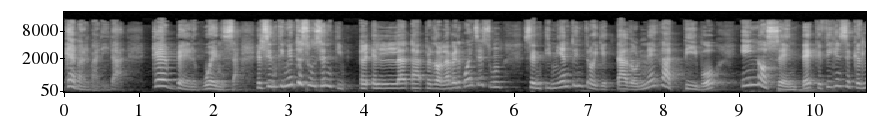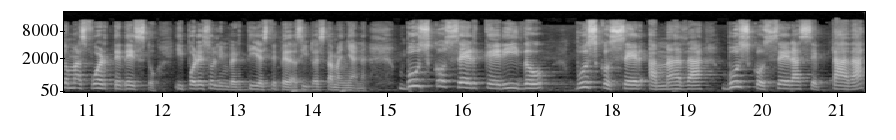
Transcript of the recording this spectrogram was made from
¡Qué barbaridad! ¡Qué vergüenza! El sentimiento es un sentimiento, perdón, la vergüenza es un sentimiento introyectado negativo, inocente, que fíjense que es lo más fuerte de esto, y por eso le invertí este pedacito esta mañana. Busco ser querido, busco ser amada, busco ser aceptada,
